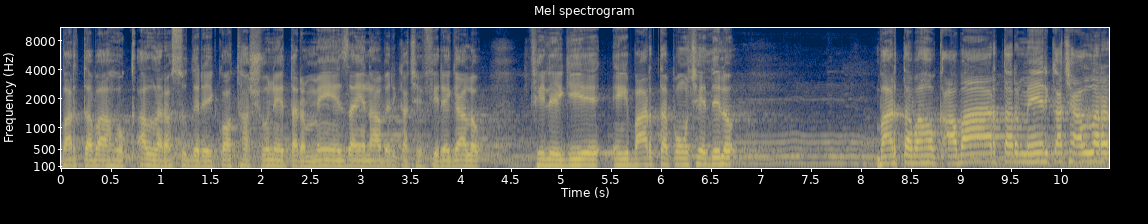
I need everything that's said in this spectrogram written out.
বার্তাবাহক আল্লাহ রাসুদের এই কথা শুনে তার মেয়ে জাইনাবের কাছে ফিরে গেল। ফিরে গিয়ে এই বার্তা পৌঁছে দিল। বার্তাবাহক আবার তার মেয়ের কাছে আল্লাহর,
